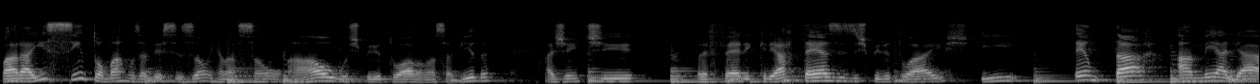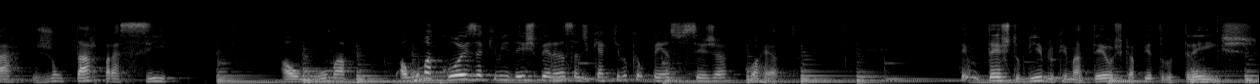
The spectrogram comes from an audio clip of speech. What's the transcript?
para aí sim tomarmos a decisão em relação a algo espiritual na nossa vida, a gente prefere criar teses espirituais e tentar amealhar, juntar para si alguma, alguma coisa que me dê esperança de que aquilo que eu penso seja correto. Tem um texto bíblico em Mateus, capítulo 3,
